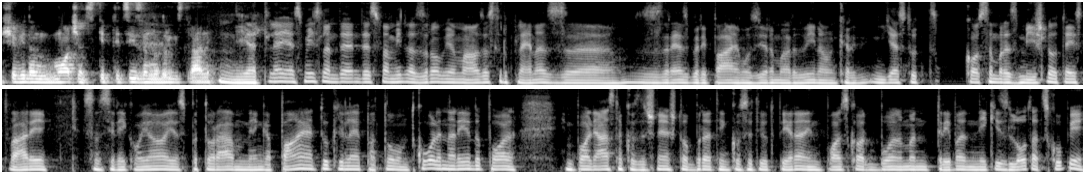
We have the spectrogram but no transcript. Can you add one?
še vidim močen skepticizem na drugi strani. Ja, tle, jaz mislim, da, da smo mi z robijo malo zastrupljena z, z Raspberry Pijem oziroma Arduino, ker jaz tudi ko sem razmišljal o tej stvari, sem si rekel, ja, jaz pa to rabim enega paja tukaj le, pa to bom tako le naredil pol in pol jasno, ko začneš to brati in ko se ti odpira in pol skoraj bolj ali manj treba nekaj zlotati skupaj,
